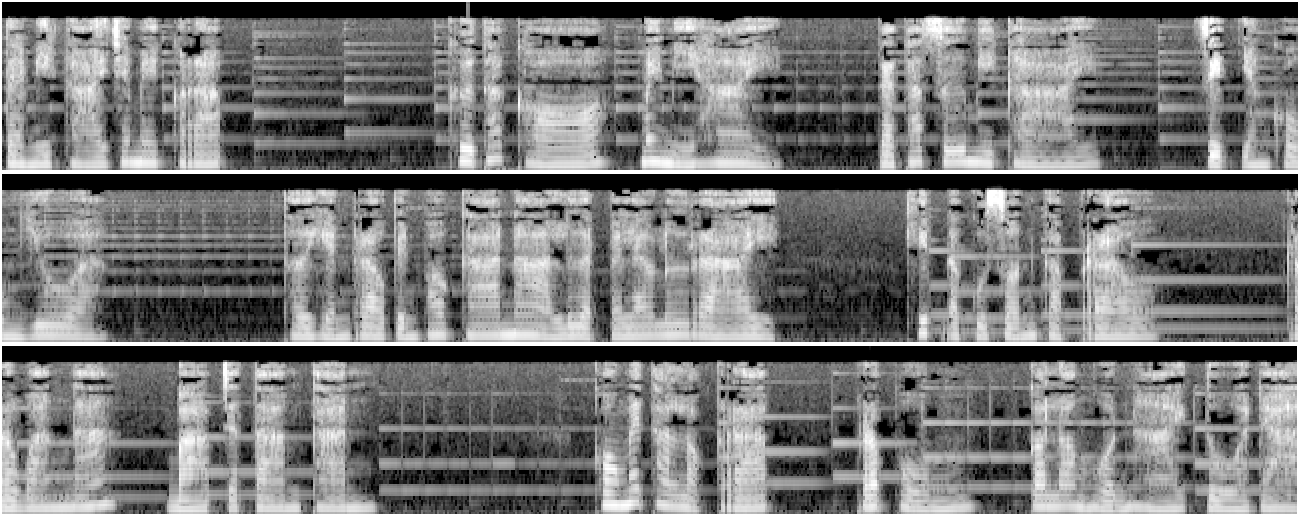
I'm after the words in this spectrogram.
แต่มีขายใช่ไหมครับ คือถ้าขอไม่มีให้ แต่ถ้าซื้อมีขาย สิทธิ์ยังคงยั่ว เธอเห็นเราเป็นพ่อค้าหน้าเลือดไปแล้วหรือไร คิดอกุศลกับเรา ระวังนะ บาปจะตามทัน คงไม่ทันหรอกครับ เพราะผมก็ล่องหนหายตัวได้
